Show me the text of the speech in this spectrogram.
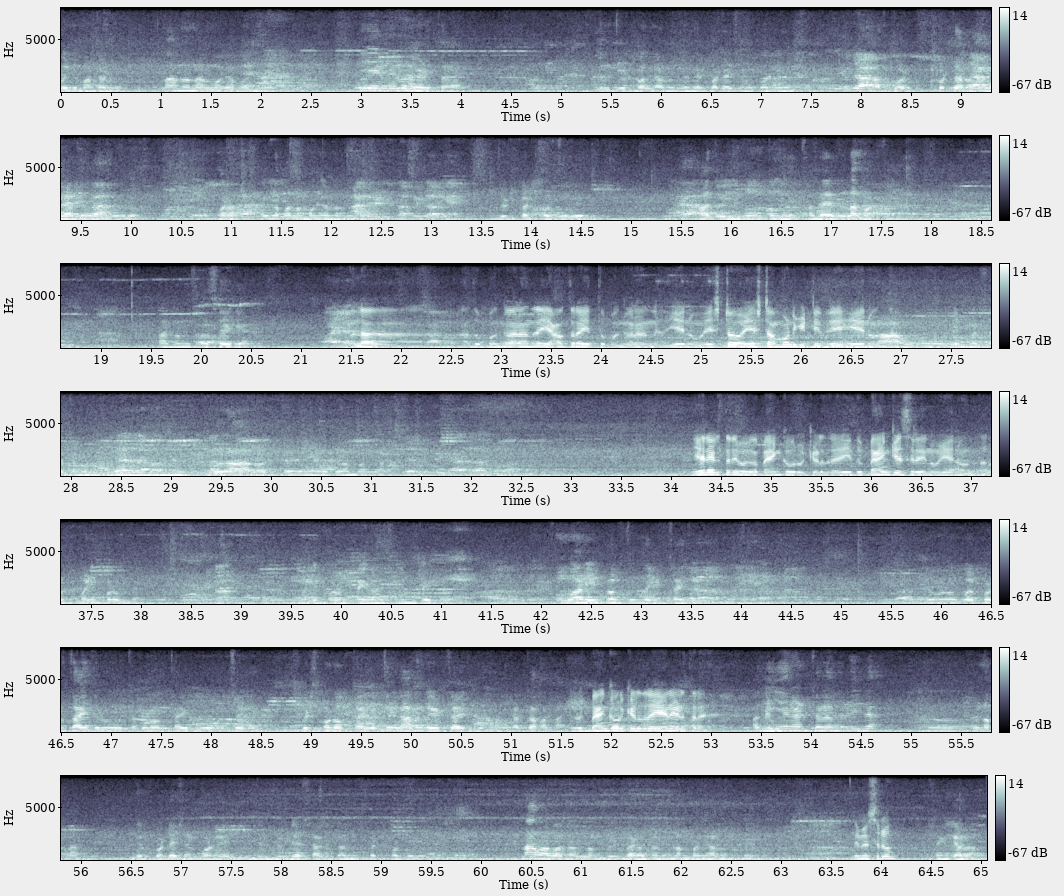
ಬನ್ನಿ ಮಾತಾಡಬೇಕು. ನಾನು ನನ್ನ ಮಗ ಬಂದು ಏನೇನೋ ಹೇಳ್ತಾರೆ. ನಿಮ್ಮ ದುಡ್ಡು ಬಂಗಾರ ಬರ್ತದೆ ಕೊಟೇಶನ್ ಕೊಡಿ ಅದು ಕೊಡ್ ಕೊಡ್ತಾರ ಬಂಗಾರದವರು ಕೊಡೋದು ಇಲ್ಲಪ್ಪ ನಮ್ಮ ಮಗನ ದುಡ್ಡು ಕಟ್ಕೊಡ್ತೀವಿ ಅದು ಇದು ಅಂತ ಸಲಹೆ ಎಲ್ಲ ಮಾಡ್ತೀವಿ ಅದು ನನ್ನ ಸೊಸೆಗೆ ಅಲ್ಲ ಅದು ಬಂಗಾರ ಅಂದರೆ ಯಾವ ಥರ ಇತ್ತು ಬಂಗಾರ? ಏನು ಎಷ್ಟು ಎಷ್ಟು ಅಮೌಂಟ್ಗೆ ಇಟ್ಟಿದ್ರಿ ಏನು ನಾವು ಎಂಟು ಲಕ್ಷ ತಗೊಂಡಿದ್ವಿ. ನೂರ ಅರವತ್ತೇಳು ಗ್ರಾಮ್ ಬಂಗಾರ. ಏನು ಹೇಳ್ತಾರೆ ಇವಾಗ ಬ್ಯಾಂಕ್ ಅವರು ಕೇಳಿದ್ರೆ? ಇದು ಬ್ಯಾಂಕ್ ಹೆಸರೇನು ಏನು ಅಂತ? Manipuram bank. Manipuram finance limited. ಸುಮಾರು ಎಂಟು ವರ್ಷದಿಂದ ಇಡ್ತಾ ಇದ್ದಾರೆ. ಇವರು ಕೊಡ್ತಾ ಇದ್ರು ತಗೊಂಡು ಹೋಗ್ತಾ ಇದ್ರು ಒಂದ್ಸರಿ ಬಿಡಿಸ್ಕೊಂಡು ಹೋಗ್ತಾ ಇದ್ರು. ತಿರ್ಗಿ ಹೇಳ್ತಾ ಇಡ್ತಾ ಇದ್ರು ಕಷ್ಟ ಬಂದಾಗ ಇವಾಗ ಬ್ಯಾಂಕ್ ಅವ್ರು ಕೇಳಿದ್ರೆ ಏನು ಹೇಳ್ತಾರೆ? ಅದು ಏನು ಹೇಳ್ತಾರೆ ಅಂದರೆ ಈಗ ಏನಪ್ಪ ನೀವು ಕೊಟೇಶನ್ ಕೊಡ್ರಿ ನಿಮ್ದು ದುಡ್ಡು ಎಷ್ಟಾಗುತ್ತೆ ಅದನ್ನು ಕಟ್ಕೊಡ್ತೀವಿ. ನಾವು ಅವಾಗ ನಮ್ಮ ದುಡ್ಡು ಬೇಡ ತಂದು ನಮ್ಮ ಬಂಗಾರ ನಮ್ಗೆ ಬೇಕು ನಿಮ್ಮ ಹೆಸರು? ಶಂಕರರಾವ್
